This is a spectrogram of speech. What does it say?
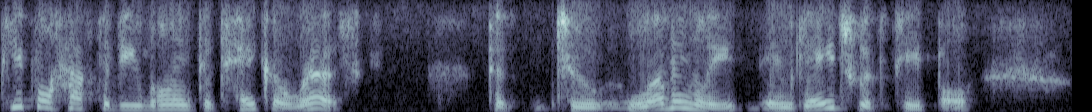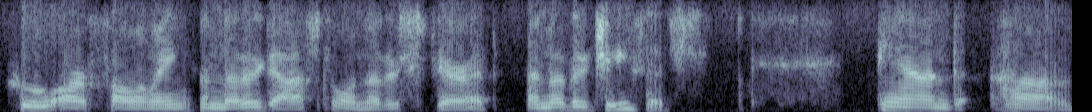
people have to be willing to take a risk to, to lovingly engage with people who are following another gospel, another spirit, another Jesus. And, uh,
